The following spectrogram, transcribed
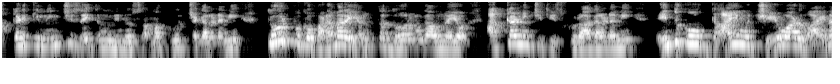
అక్కడికి నుంచి సైతం నిన్ను సమకూర్చగలడని తూర్పుకు పడమర ఎంత దూరంగా ఉన్నాయో అక్కడి నుంచి తీసుకురాగలడని ఎందుకు గాయము చేవాడు ఆయన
